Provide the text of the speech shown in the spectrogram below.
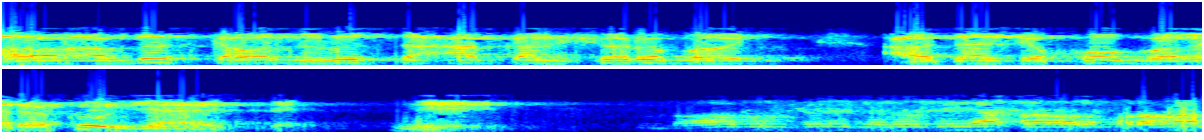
او اودس کول نورسته اکل شرب او د چې خوب وغیرہ ټول جائز دي بابن فی الجنوب یقرأ القرآن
